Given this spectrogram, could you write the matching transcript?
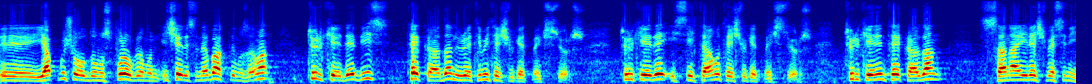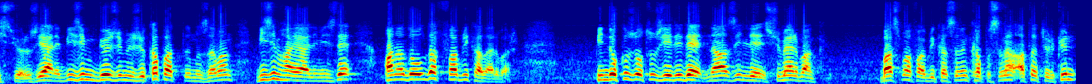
e, yapmış olduğumuz programın içerisine baktığımız zaman Türkiye'de biz tekrardan üretimi teşvik etmek istiyoruz. Türkiye'de istihdamı teşvik etmek istiyoruz. Türkiye'nin tekrardan sanayileşmesini istiyoruz. Yani bizim gözümüzü kapattığımız zaman bizim hayalimizde Anadolu'da fabrikalar var. 1937'de Nazilli Sümerbank basma fabrikasının kapısına Atatürk'ün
